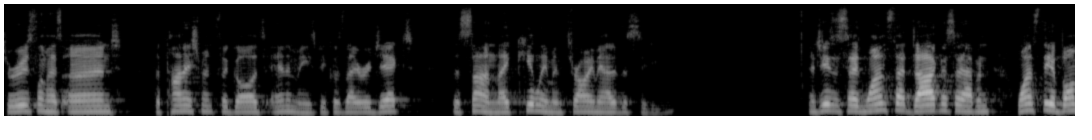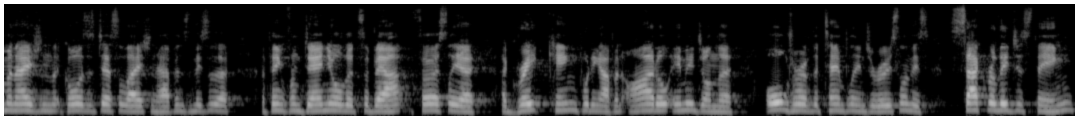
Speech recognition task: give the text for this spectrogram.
Jerusalem has earned the punishment for God's enemies because they reject the Son. They kill him and throw him out of the city. And Jesus said, once that darkness had happened, once the abomination that causes desolation happens, and this is a, a thing from Daniel that's about, firstly, a, a Greek king putting up an idol image on the altar of the temple in Jerusalem, this sacrilegious thing.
